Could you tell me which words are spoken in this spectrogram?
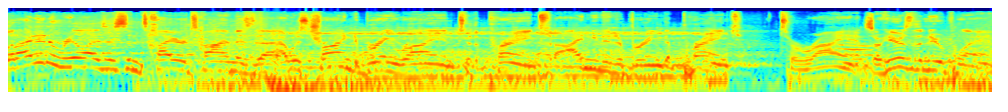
What I didn't realize this entire time is that I was trying to bring Ryan to the prank, but I needed to bring the prank to Ryan. So here's the new plan.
